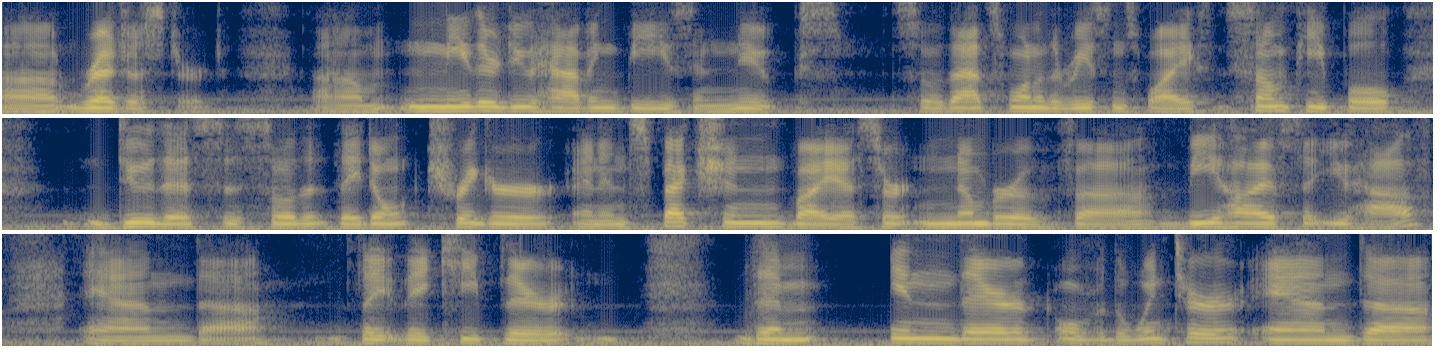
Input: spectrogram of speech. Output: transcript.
uh, registered. Um, neither do having bees in nucs. So that's one of the reasons why some people do this is so that they don't trigger an inspection by a certain number of uh, beehives that you have, and uh, they they keep their them in there over the winter and uh,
